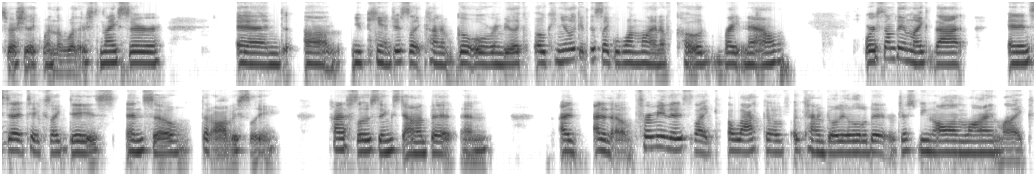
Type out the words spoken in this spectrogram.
especially like when the weather's nicer. And um, you can't just like kind of go over and be like, oh, can you look at this like one line of code right now? Or something like that. And instead it takes like days. And so that obviously kind of slows things down a bit. And I I don't know. For me, there's like a lack of accountability a little bit, or just being all online, like,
